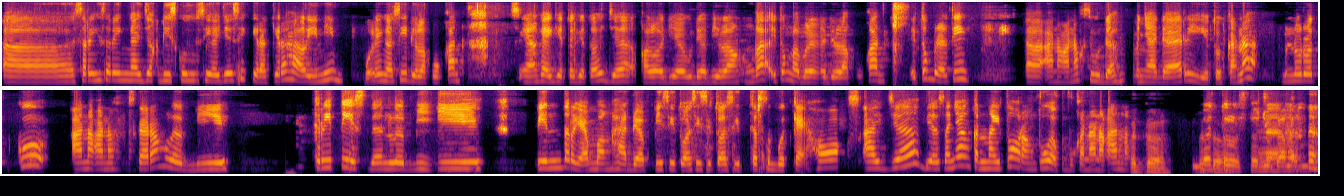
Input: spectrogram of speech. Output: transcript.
eh, sering-sering ngajak diskusi aja sih kira-kira hal ini boleh nggak sih dilakukan ya kayak gitu-gitu aja kalau dia udah bilang enggak itu nggak boleh dilakukan itu berarti eh, anak-anak sudah menyadari gitu karena menurutku anak-anak sekarang lebih kritis dan lebih pinter ya menghadapi situasi-situasi tersebut kayak hoax aja biasanya yang kena itu orang tua bukan anak-anak Betul. Betul, setuju Nah. banget.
